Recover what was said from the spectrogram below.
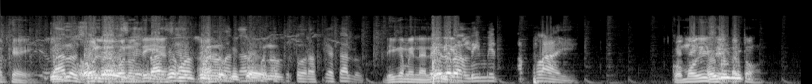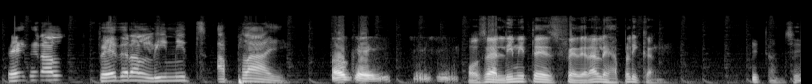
Ok. Carlos, Hola, buenos días. gracias, una fotografía, Carlos. Dígame en la Federal línea. Limit Apply. ¿Cómo dice, Pato? Federal, Federal Limits Apply. Ok, sí, sí. O sea, límites federales aplican. Sí,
